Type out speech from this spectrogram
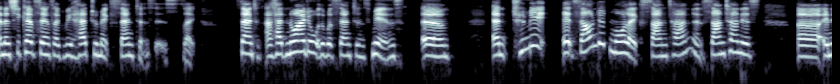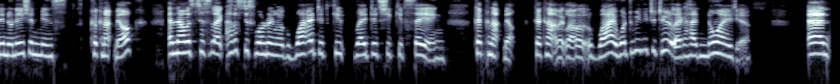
And then she kept saying like we had to make sentences. Like sentence. I had no idea what the word sentence means. Um and to me it sounded more like santan. And santan is uh in Indonesian means coconut milk. And I was just like I was just wondering like why did keep why did she keep saying coconut milk? Coconut milk like why? What do we need to do? Like I had no idea. And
